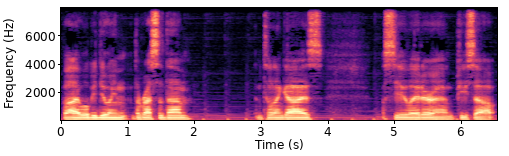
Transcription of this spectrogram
But I will be doing the rest of them. Until then, guys, I'll see you later and peace out.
